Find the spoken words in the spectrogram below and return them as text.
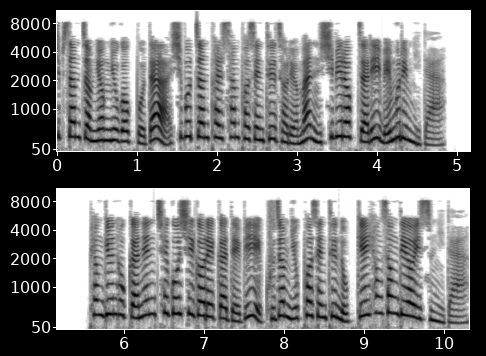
13.06억보다 15.83% 저렴한 11억짜리 매물입니다. 평균 호가는 최고 실거래가 대비 9.6% 높게 형성되어 있습니다.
